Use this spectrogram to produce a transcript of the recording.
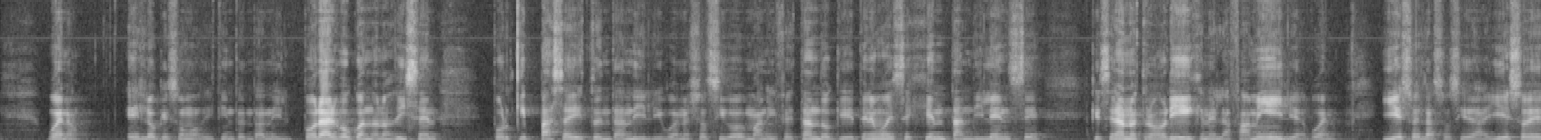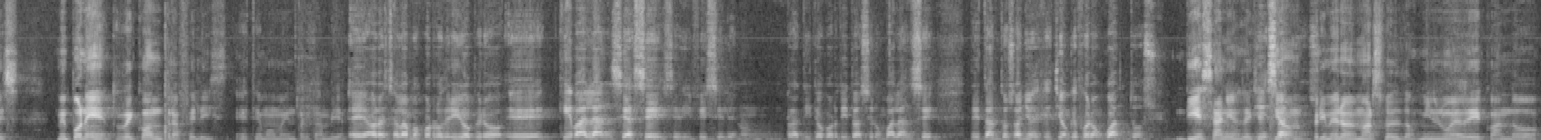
bueno, es lo que somos distintos en Tandil. Por algo cuando nos dicen, ¿por qué pasa esto en Tandil? Y bueno, yo sigo manifestando que tenemos ese gen tandilense que serán nuestros orígenes, la familia, bueno, y eso es la sociedad y eso es, me pone recontra feliz este momento también. Eh, ahora charlamos con Rodrigo, pero eh, ¿qué balance haces? Es difícil en un ratito cortito hacer un balance de tantos años de gestión, que fueron cuántos? 10 años de Diez gestión, años. primero de marzo del 2009, cuando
